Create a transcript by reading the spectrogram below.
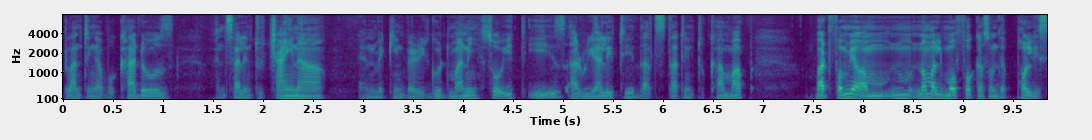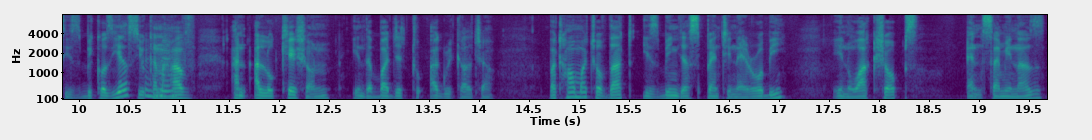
planting avocados and selling to china and making very good money. So it is a reality that's starting to come up But for me, I'm normally more focused on the policies because yes, you mm-hmm. can have an allocation in the budget to agriculture, but how much of that is being just spent in Nairobi, in workshops and seminars?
